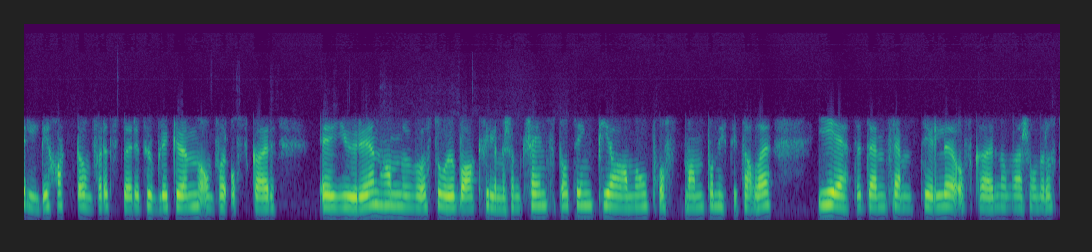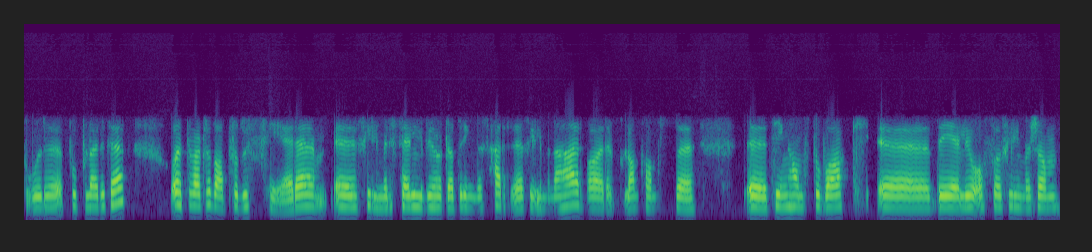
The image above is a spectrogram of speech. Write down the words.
veldig hardt overfor et større publikum, overfor Oscar-juryen. Han sto jo bak filmer som 'Trainspotting', 'Piano', 'Postmann' på 90-tallet gjetet dem frem til Oscar-nominasjoner og stor eh, popularitet. Og etter hvert å da produsere eh, filmer selv. Vi hørte at 'Ringenes herre'-filmene her var blant hans eh, eh, ting han sto bak. Eh, det gjelder jo også filmer som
